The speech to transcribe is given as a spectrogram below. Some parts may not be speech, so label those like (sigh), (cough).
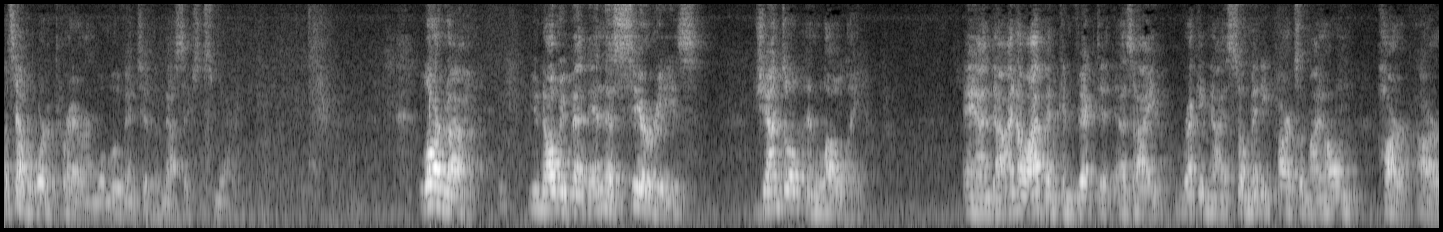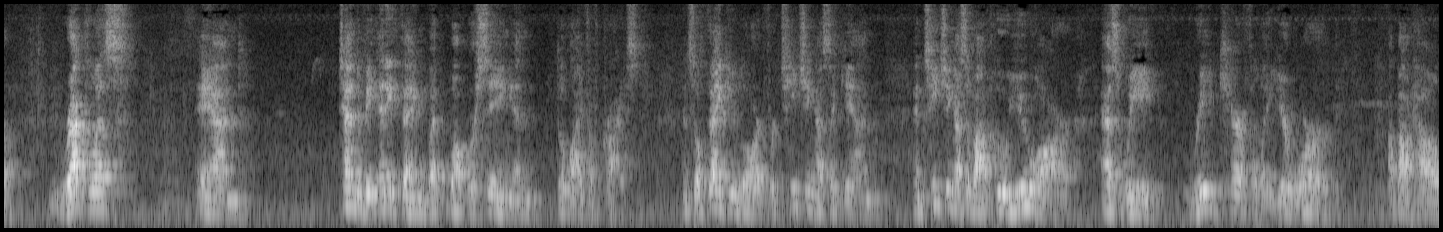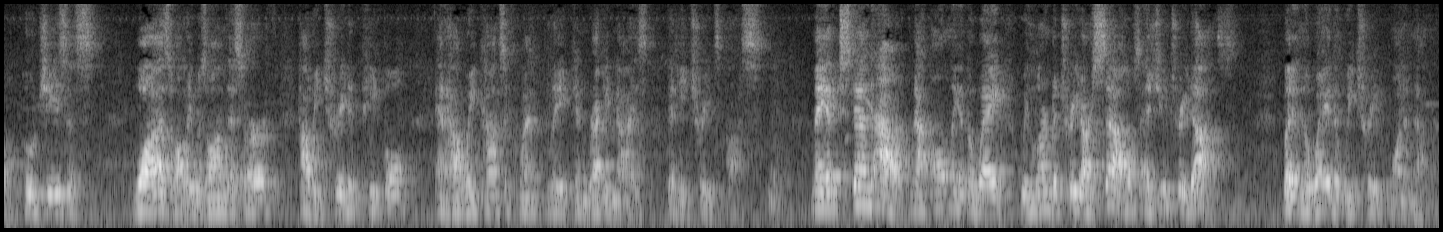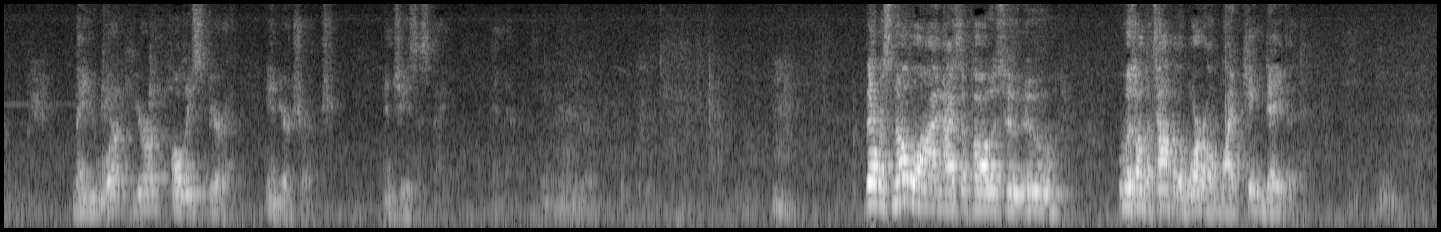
Let's have a word of prayer and we'll move into the message this morning. Lord, uh, you know we've been in this series, Gentle and Lowly. And uh, I know I've been convicted as I recognize so many parts of my own heart are reckless and tend to be anything but what we're seeing in the life of Christ. And so thank you, Lord, for teaching us again and teaching us about who you are as we read carefully your word about how who Jesus was while he was on this earth, how he treated people, and how we consequently can recognize that he treats us. May it extend out, not only in the way we learn to treat ourselves as you treat us, but in the way that we treat one another. May you work your Holy Spirit in your church. In Jesus' name, amen. There was no one, I suppose, who knew who was on the top of the world like King David.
